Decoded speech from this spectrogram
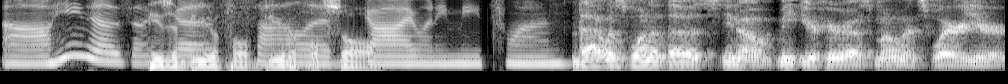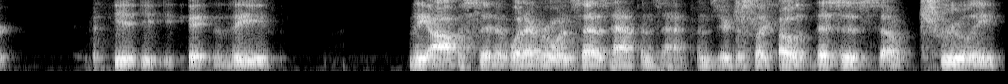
Oh, he knows a He's a good, beautiful, beautiful solid soul. guy when he meets one. that was one of those you know meet your heroes moments where you're you, you, the the opposite of what everyone says happens happens you're just like oh this is a truly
